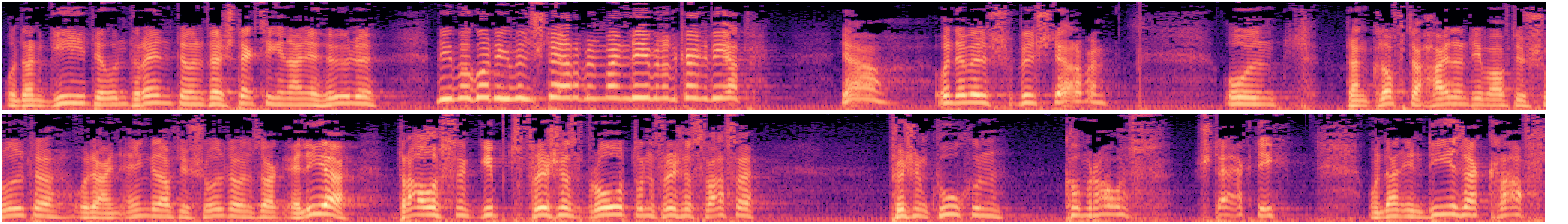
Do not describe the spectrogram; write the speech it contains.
Und dann geht er und rennt und versteckt sich in eine Höhle. Lieber Gott, ich will sterben. Mein Leben hat keinen Wert. Ja, und er will, will sterben. Und dann klopft der Heiland ihm auf die Schulter oder ein Engel auf die Schulter und sagt, Elia, draußen gibt's frisches Brot und frisches Wasser, frischen Kuchen, komm raus, stärk dich. Und dann in dieser Kraft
